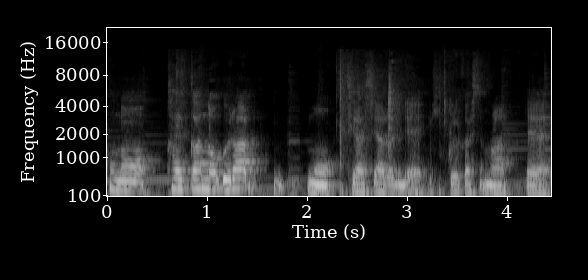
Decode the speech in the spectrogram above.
この会館の裏もチラシあるんで、ひっくり返してもらって、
